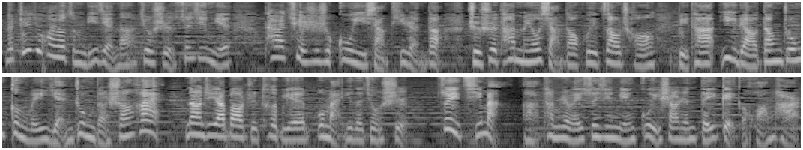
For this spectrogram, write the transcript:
那这句话又怎么理解呢？就是孙兴民他确实是故意想踢人的，只是他没有想到会造成比他意料当中更为严重的伤害。那这家报纸特别不满意的就是，最起码啊，他们认为孙兴民故意伤人得给个黄牌。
